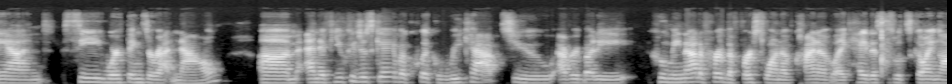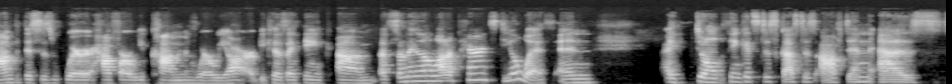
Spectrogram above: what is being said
and see where things are at now. Um, and if you could just give a quick recap to everybody who may not have heard the first one of kind of like, hey, this is what's going on, but this is where how far we've come and where we are, because I think um, that's something that a lot of parents deal with. And I don't think it's discussed as often as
